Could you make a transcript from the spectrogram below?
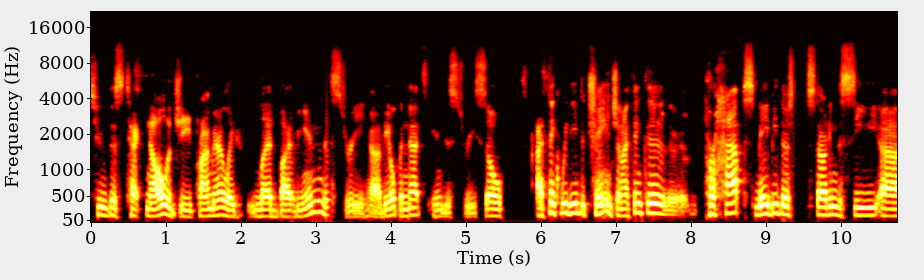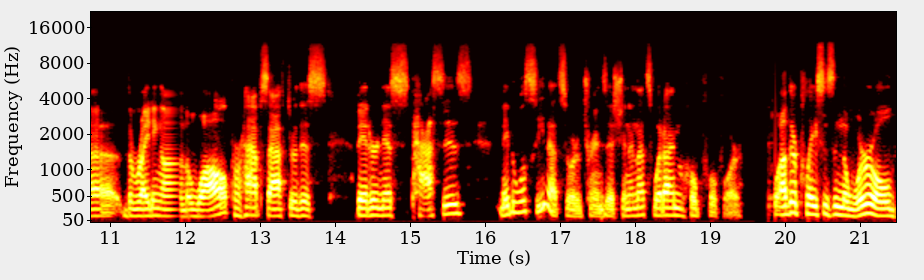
to this technology primarily led by the industry uh, the open net industry. So i think we need to change and i think uh, perhaps maybe they're starting to see uh, the writing on the wall perhaps after this bitterness passes maybe we'll see that sort of transition. And that's what I'm hopeful for. Other places in the world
